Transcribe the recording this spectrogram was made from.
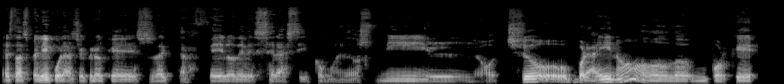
estas películas. Yo creo que Shrek tercero debe ser así como de 2008, por ahí, ¿no? Porque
